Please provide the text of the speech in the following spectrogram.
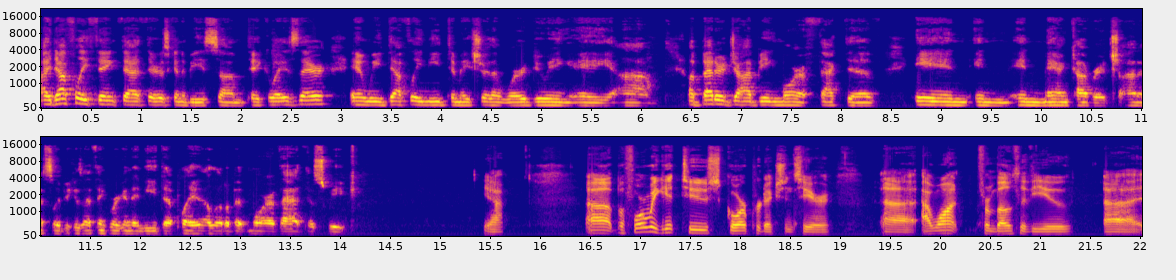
I definitely think that there's going to be some takeaways there, and we definitely need to make sure that we're doing a um, a better job being more effective in in in man coverage. Honestly, because I think we're going to need to play a little bit more of that this week. Yeah. Uh, before we get to score predictions here, uh, I want from both of you uh,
